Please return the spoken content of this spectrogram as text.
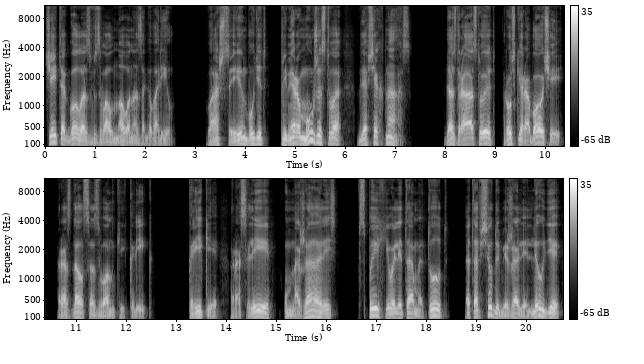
чей-то голос взволнованно заговорил. «Ваш сын будет примером мужества для всех нас». «Да здравствует русский рабочий!» — раздался звонкий крик. Крики росли, умножались, Вспыхивали там и тут, отовсюду бежали люди,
